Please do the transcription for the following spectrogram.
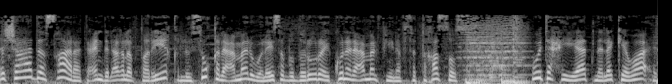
الشهادة صارت عند الأغلب طريق لسوق العمل وليس بالضرورة يكون العمل في نفس التخصص. وتحياتنا لك يا وائل.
